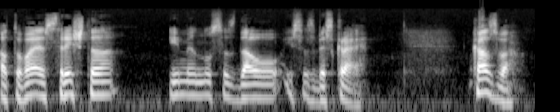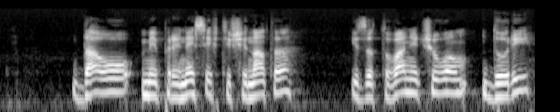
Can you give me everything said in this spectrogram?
а това е среща именно с Дао и с безкрая. Казва, Дао ме пренесе в тишината и за това не чувам дори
